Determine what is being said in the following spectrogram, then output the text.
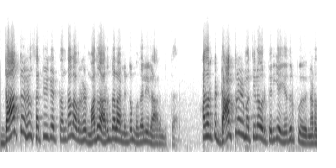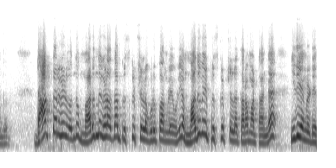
டாக்டர்கள் சர்டிபிகேட் தந்தால் அவர்கள் மது அருந்தலாம் என்று முதலில் ஆரம்பித்தார். அதற்கு டாக்டர்கள் மத்தியில் ஒரு பெரிய எதிர்ப்பு நடந்தது. டாக்டர்கள் வந்து மருந்துகளை தான் பிரிஸ்கிரிப்ஷனில் கொடுப்பாங்களே ஒழிய மதுவை பிரிஸ்கிரிப்ஷனில் தரமாட்டாங்க. இது எங்களுடைய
